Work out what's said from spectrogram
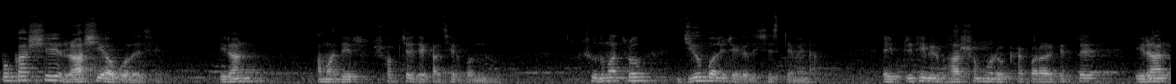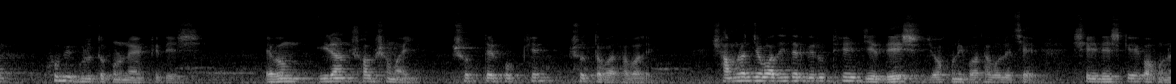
প্রকাশ্যে রাশিয়াও বলেছে, ইরান আমাদের সবচাইতে কাছের বন্ধু। শুধুমাত্র জিও পলিটিক্যাল সিস্টেমে না, এই পৃথিবীর ভারসাম্য রক্ষা করার ক্ষেত্রে ইরান খুবই গুরুত্বপূর্ণ একটি দেশ এবং ইরান সবসময় সত্যের পক্ষে সত্য কথা বলে। সাম্রাজ্যবাদীদের বিরুদ্ধে যে দেশ যখনই কথা বলেছে, সেই দেশকে কখনো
